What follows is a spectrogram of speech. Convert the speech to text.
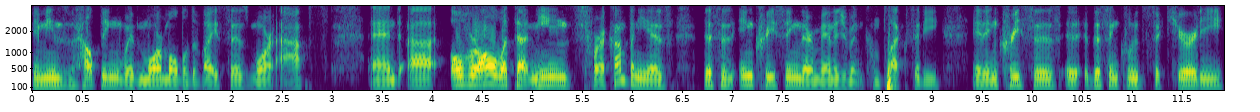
it means helping with more mobile devices, more apps, and uh, overall, what that means for a company is this is increasing their management complexity. It increases. It, this includes security.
